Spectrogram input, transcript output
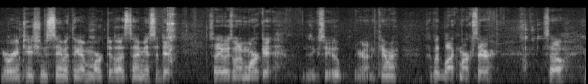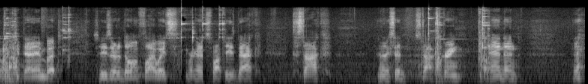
your orientation the same. I think I marked it last time. Yes, I did. So you always want to mark it. As you can see, oop, you're not on the camera. I put black marks there. So you want to keep that in, but so these are the Dalton flyweights. We're going to swap these back to stock. And like I said, stock spring. And then, yeah,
